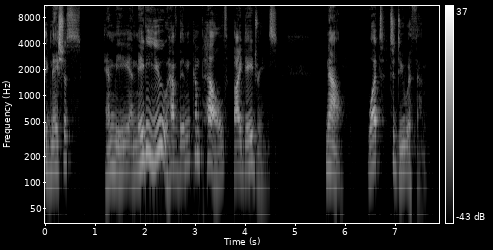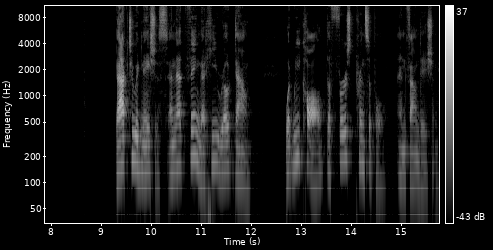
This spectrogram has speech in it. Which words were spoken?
Ignatius and me, and maybe you, have been compelled by daydreams. Now, what to do with them? Back to Ignatius and that thing that he wrote down, what we call the first principle and foundation.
